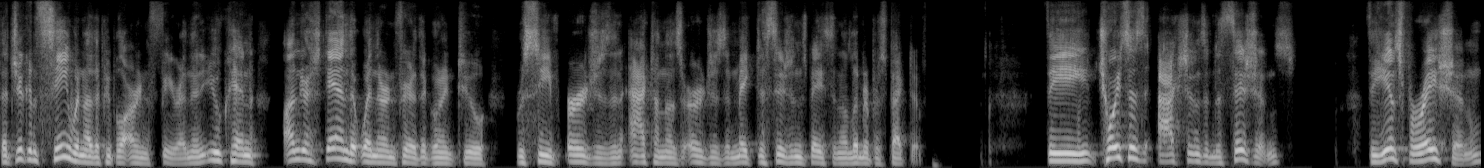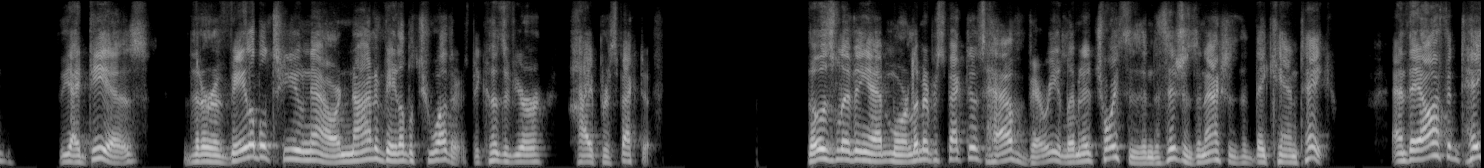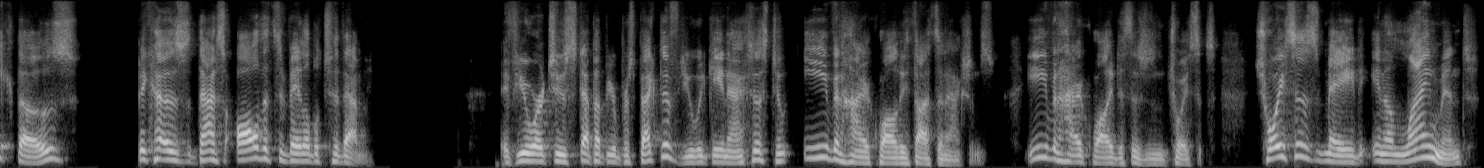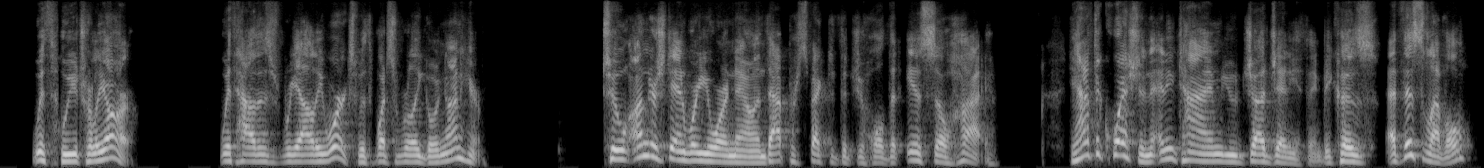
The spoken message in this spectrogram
that you can see when other people are in fear, and then you can understand that when they're in fear, they're going to receive urges and act on those urges and make decisions based on a limited perspective. The choices, actions, and decisions, the inspiration, the ideas that are available to you now are not available to others because of your high perspective. Those living at more limited perspectives have very limited choices and decisions and actions that they can take. And they often take those because that's all that's available to them. If you were to step up your perspective, you would gain access to even higher quality thoughts and actions, even higher quality decisions and choices. Choices made in alignment with who you truly are, with how this reality works, with what's really going on here. To understand where you are now and that perspective that you hold that is so high, you have to question anytime you judge anything, because at this level,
